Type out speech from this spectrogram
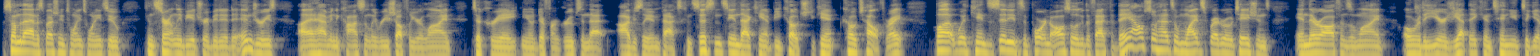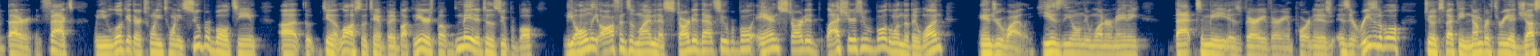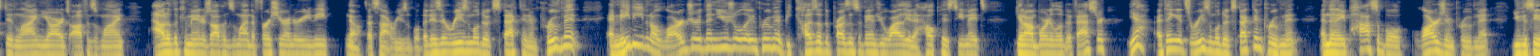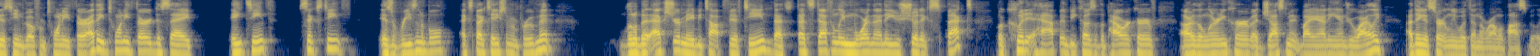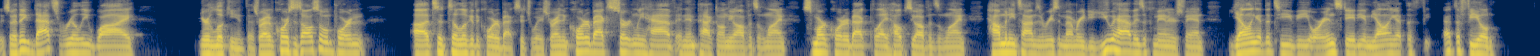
some of that, especially in 2022, can certainly be attributed to injuries uh, and having to constantly reshuffle your line to create you know different groups, and that obviously impacts consistency, and that can't be coached. You can't coach health, right? But with Kansas City, it's important to also look at the fact that they also had some widespread rotations in their offensive line over the years, yet they continue to get better. In fact, when you look at their 2020 Super Bowl team, uh, the team that lost to the Tampa Bay Buccaneers, but made it to the Super Bowl, the only offensive lineman that started that Super Bowl and started last year's Super Bowl, the one that they won, Andrew Wylie. He is the only one remaining. That to me is very, very important. Is, is it reasonable to expect the number three adjusted line yards offensive line out of the commander's offensive line the first year under EB? No, that's not reasonable. But is it reasonable to expect an improvement and maybe even a larger than usual improvement because of the presence of Andrew Wylie to help his teammates get on board a little bit faster? Yeah, I think it's reasonable to expect improvement and then a possible large improvement. You can see this team go from 23rd, I think 23rd to say 18th, 16th is reasonable expectation of improvement. A little bit extra, maybe top 15. That's that's definitely more than I think you should expect. But could it happen because of the power curve or the learning curve adjustment by adding Andrew Wylie? I think it's certainly within the realm of possibility. So I think that's really why you're looking at this, right? Of course, it's also important uh, to, to look at the quarterback situation, right? And quarterbacks certainly have an impact on the offensive line. Smart quarterback play helps the offensive line. How many times in recent memory do you have as a Commanders fan yelling at the TV or in stadium yelling at the at the field,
